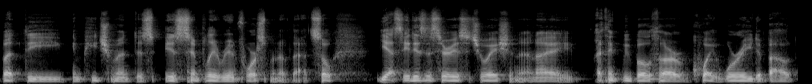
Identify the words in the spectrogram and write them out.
But the impeachment is, is simply a reinforcement of that. So, yes, it is a serious situation. And I, I think we both are quite worried about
